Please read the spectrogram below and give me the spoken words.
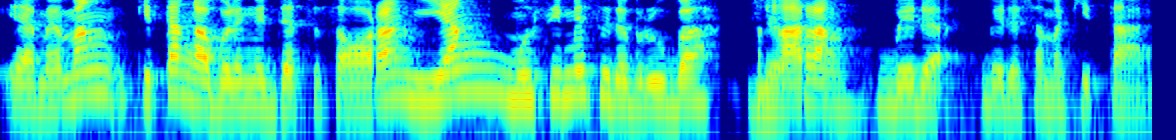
Ya memang kita nggak boleh ngejudge seseorang yang musimnya sudah berubah Ya. sekarang beda beda sama kita.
